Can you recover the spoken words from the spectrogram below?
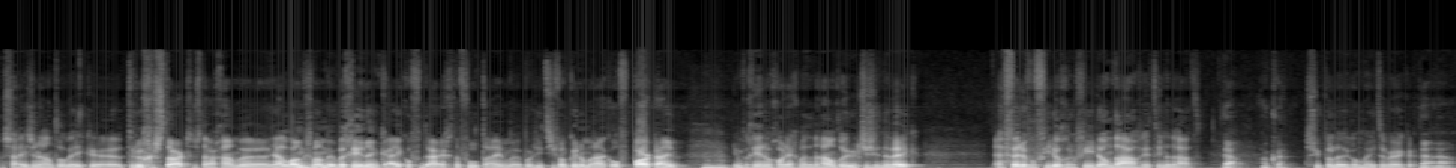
Zij is een aantal weken eh, teruggestart. Dus daar gaan we ja, langzaam mee beginnen en kijken of we daar echt een fulltime eh, positie van kunnen maken of parttime. Mhm. Nu beginnen we gewoon echt met een aantal uurtjes in de week. En verder voor videografie dan David inderdaad. Ja, oké. Superleuk om mee te werken. Ja, ja.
